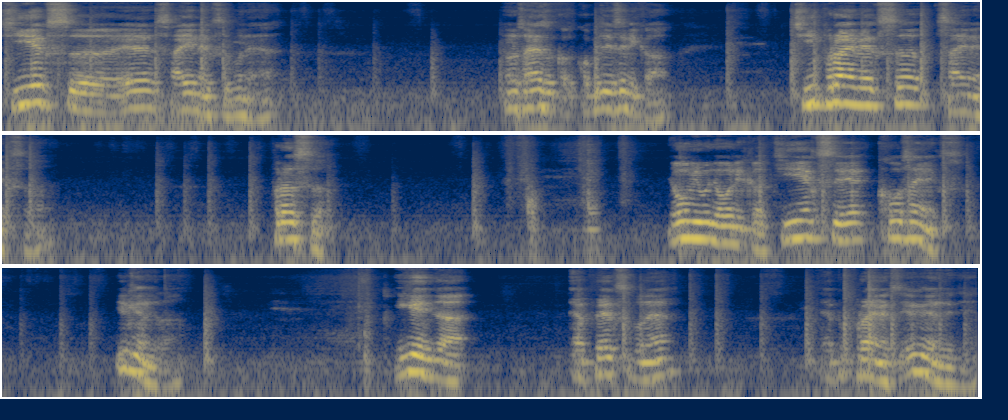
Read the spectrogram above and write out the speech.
gx의 sin x분의 오늘 x 곱해져 있으니까 g 프라임 x sin x 플러스 요 미분 요거니까 gx의 코사인 x 이렇게 되는 거다. 이게 이제 fx분의 f 프라임 x 이렇게 되는 거지.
